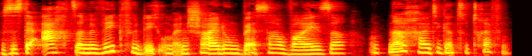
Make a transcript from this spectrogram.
Es ist der achtsame Weg für dich, um Entscheidungen besser, weiser und nachhaltiger zu treffen.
